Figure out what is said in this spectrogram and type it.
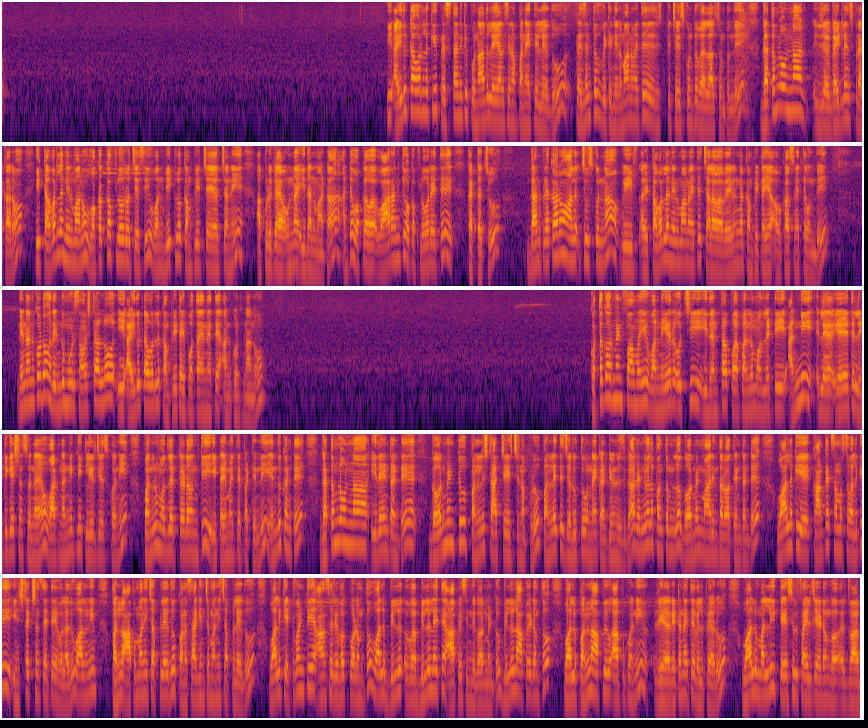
ఈ ఐదు టవర్లకి ప్రస్తుతానికి పునాదులు వేయాల్సిన పనైతే లేదు. ప్రెజెంట్ వీటి నిర్మాణం అయితే చేసుకుంటూ వెళ్ళాల్సి ఉంటుంది. గతంలో ఉన్న గైడ్‌లైన్స్ ప్రకారం ఈ టవర్ల నిర్మాణం ఒక్కొక్క ఫ్లోర్ వచ్చేసి వన్ వీక్‌లో కంప్లీట్ చేయొచ్చని అప్పుడు ఉన్న ఇదనమాట. అంటే ఒక వారానికి ఒక ఫ్లోర్ అయితే కట్టొచ్చు. దాని ప్రకారం ఆలో చూసుకున్న ఈ టవర్ల నిర్మాణం అయితే చాలా వేగంగా కంప్లీట్ అయ్యే అవకాశం అయితే ఉంది. నేను అనుకోవడం 2, 3 సంవత్సరాల్లో ఈ ఐదు టవర్లు కంప్లీట్ అయిపోతాయనైతే అనుకుంటున్నాను. కొత్త గవర్నమెంట్ ఫామ్ అయ్యి వన్ ఇయర్ వచ్చి ఇదంతా ప పనులు మొదలెట్టి అన్నీ లే ఏవైతే లిటిగేషన్స్ ఉన్నాయో వాటినన్నిటిని క్లియర్ చేసుకొని పనులు మొదలెట్టడానికి ఈ టైం అయితే పట్టింది. ఎందుకంటే గతంలో ఉన్న ఇదేంటంటే గవర్నమెంట్ పనులు స్టార్ట్ చేయించినప్పుడు పనులైతే జరుగుతూ ఉన్నాయి కంటిన్యూస్గా రెండు వేల పంతొమ్మిదిలో గవర్నమెంట్ మారిన తర్వాత ఏంటంటే వాళ్ళకి కాంట్రాక్ట్ సంస్థ వాళ్ళకి ఇన్‌స్ట్రక్షన్స్ అయితే ఇవ్వలేదు. వాళ్ళని పనులు ఆపమని చెప్పలేదు, కొనసాగించమని చెప్పలేదు. వాళ్ళకి ఎటువంటి ఆన్సర్ ఇవ్వకపోవడం ఆపేయడంతో వాళ్ళు బిల్లు బిల్లులు బిల్లులైతే ఆపేసింది గవర్నమెంట్ బిల్లులు ఆపేయడంతో వాళ్ళు పనులు ఆపి ఆపుకొని రి రిటర్న్ అయితే వెళ్ళిపోయారు. వాళ్ళు మళ్ళీ కేసులు ఫైల్ చేయడం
